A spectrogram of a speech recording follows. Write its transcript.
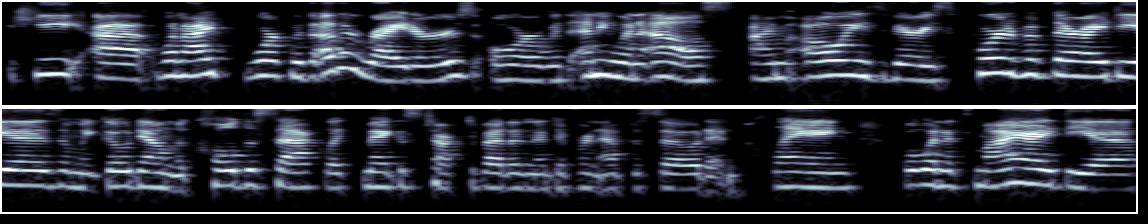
he uh when i work with other writers or with anyone else i'm always very supportive of their ideas and we go down the cul-de-sac like meg has talked about in a different episode and playing. But when it's my idea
